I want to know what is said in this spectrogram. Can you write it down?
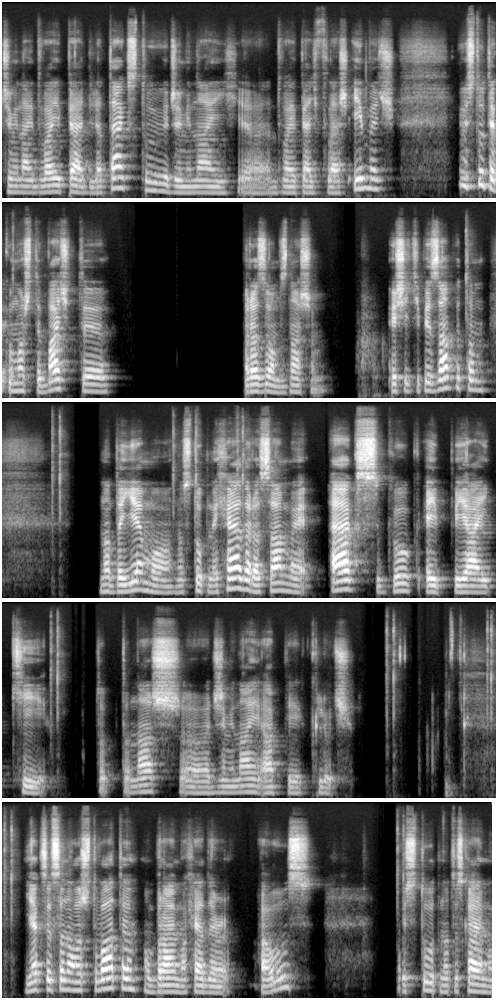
Gemini 2.5 для тексту, Gemini е, 2.5 Flash Image. І ось тут, як ви можете бачити, разом з нашим HTTP запитом надаємо наступний хедер, а саме XGOOG API Key, тобто наш е, Gemini API ключ. Як це все налаштувати? Обираємо header AUS. Ось тут натискаємо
